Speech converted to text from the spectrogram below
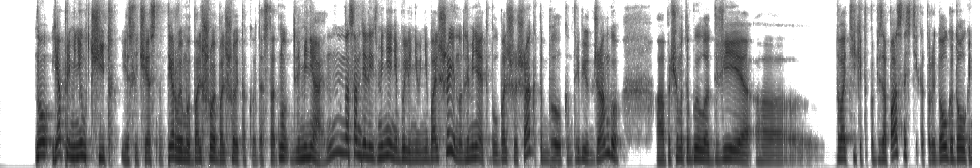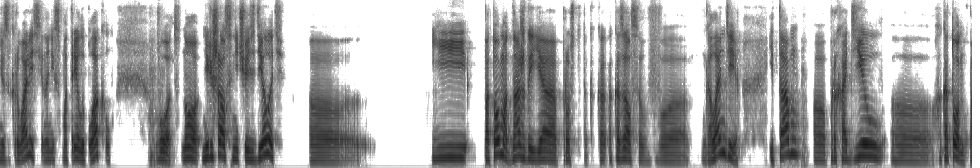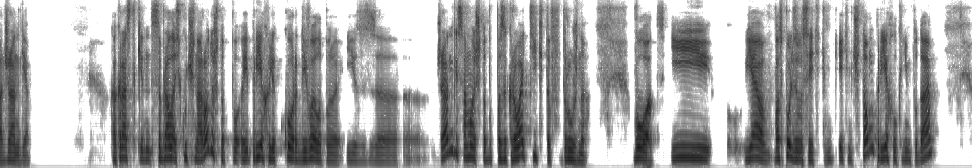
Ну, я применил чит, если честно. Первый мой большой-большой такой достаточно, ну, для меня. Ну, на самом деле изменения были не, небольшие, но для меня это был большой шаг. Это был contribute Django. А, причем это было две, а, два тикета по безопасности, которые долго-долго не закрывались. Я на них смотрел и плакал. Вот. Но не решался ничего сделать. А, и потом однажды я просто так оказался в Голландии, и там э, проходил э, хакатон по джанге как раз-таки собралась куча народу, чтобы приехали core девелоперы из э, Django самой, чтобы позакрывать тикетов дружно. Вот. И я воспользовался этим, этим читом, приехал к ним туда,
